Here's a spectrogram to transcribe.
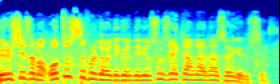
görüşeceğiz ama 30.04'e gönderiyorsunuz. Reklamlardan sonra görüşeceğiz.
